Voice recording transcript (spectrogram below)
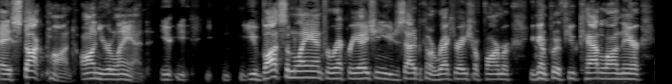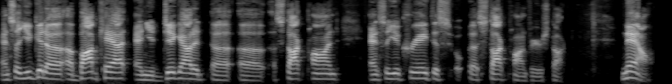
a stock pond on your land. You, you, you bought some land for recreation. You decided to become a recreational farmer. You're going to put a few cattle on there, and so you get a, a bobcat and you dig out a, a, a, stock pond, and so you create this uh, stock pond for your stock. Now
